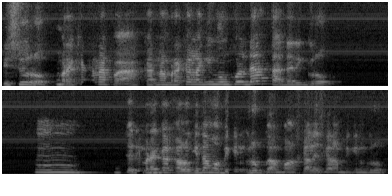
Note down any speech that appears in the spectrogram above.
Disuruh. Mereka kenapa? Karena mereka lagi ngumpul data dari grup. Hmm jadi mereka kalau kita mau bikin grup gampang sekali sekarang bikin grup.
